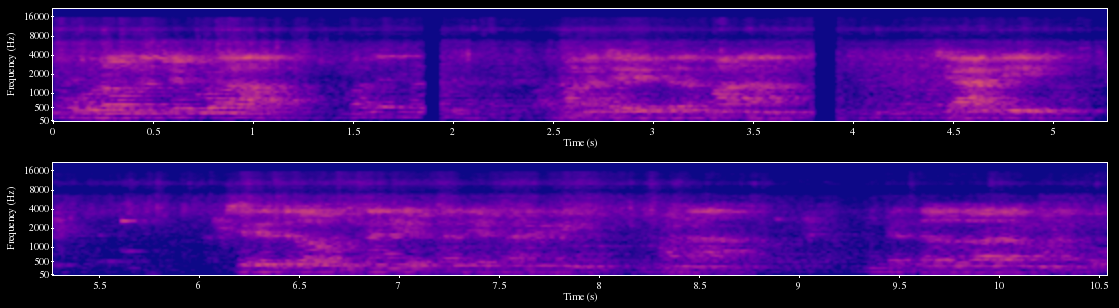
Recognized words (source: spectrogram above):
పూర్వం నుంచి కూడా మన చరిత్ర మన జాతి చరిత్రలో ఉందని చెప్పని చెప్పని మన పెద్దల ద్వారా మనకు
